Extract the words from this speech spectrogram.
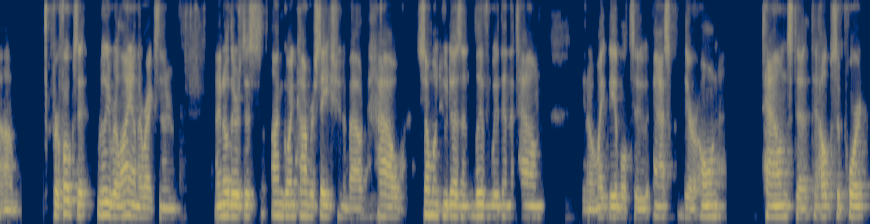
um, for folks that really rely on the rec center. I know there's this ongoing conversation about how someone who doesn't live within the town, you know, might be able to ask their own towns to, to help support,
